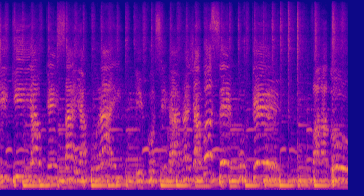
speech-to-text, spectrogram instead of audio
Hoje que alguém saia por aí e consiga arranjar você, porque falador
